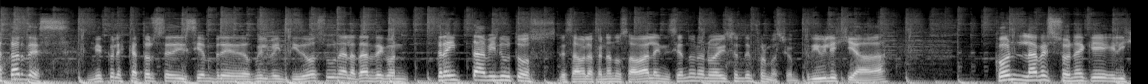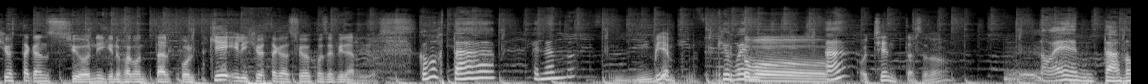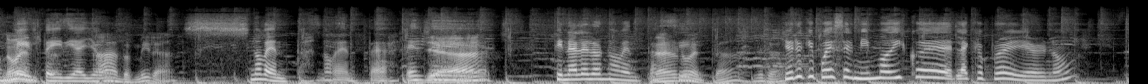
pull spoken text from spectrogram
Buenas tardes, miércoles 14 de diciembre de 2022, una de la tarde con 30 minutos. Les habla Fernando Zavala, iniciando una nueva edición de información privilegiada con la persona que eligió esta canción y que nos va a contar por qué eligió esta canción, Josefina Ríos. ¿Cómo está, Fernando? Bien, Qué bueno. como ¿Ah? 80, ¿o no? 90, 2000 90. te diría yo. Ah, 2000, ¿ah? 90, 90. Es Ya. de finales de los 90. Nada, sí. 90, ah, mira. Yo creo que puede ser el mismo disco de Like a Prayer, ¿no?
